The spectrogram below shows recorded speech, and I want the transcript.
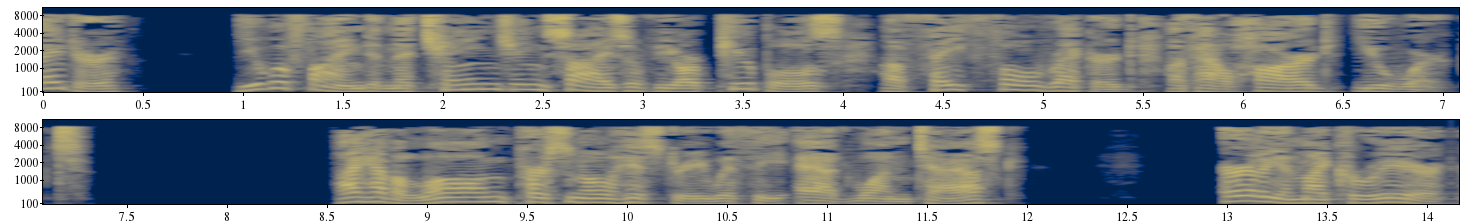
Later, you will find in the changing size of your pupils a faithful record of how hard you worked. I have a long personal history with the Add 1 task. Early in my career,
